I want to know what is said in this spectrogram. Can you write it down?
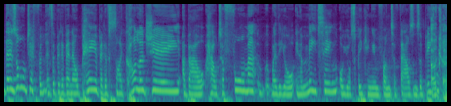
There's all different. There's a bit of NLP, a bit of psychology about how to format, whether you're in a meeting or you're speaking in front of thousands of people, Okay.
